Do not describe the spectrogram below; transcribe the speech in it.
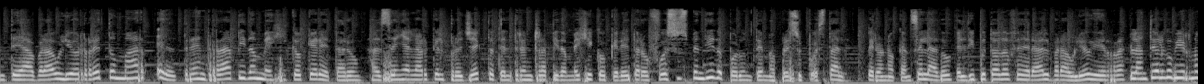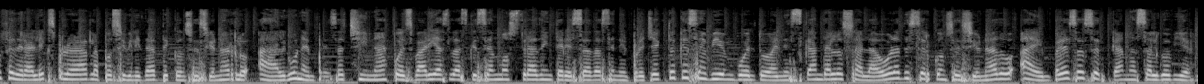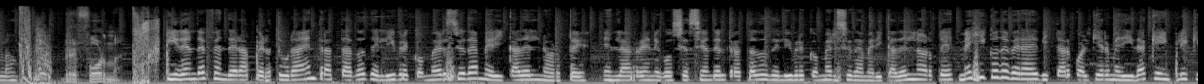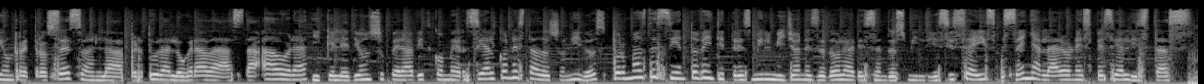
Plantea Braulio retomar el tren rápido México-Querétaro, al señalar que el proyecto del tren rápido México-Querétaro fue suspendido por un tema presupuestal, pero no cancelado. El diputado federal Braulio Guerra planteó al gobierno federal explorar la posibilidad de concesionarlo a alguna empresa china, pues varias las que se han mostrado interesadas en el proyecto que se había envuelto en escándalos a la hora de ser concesionado a empresas cercanas al gobierno. Reforma. Piden defender apertura en Tratado de Libre Comercio de América del Norte. En la renegociación del Tratado de Libre Comercio de América del Norte, México deberá evitar cualquier medida que implique un retroceso en la apertura lograda hasta ahora y que le dio un superávit comercial con Estados Unidos por más de 123 mil millones de dólares en 2016, señalaron especialistas.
